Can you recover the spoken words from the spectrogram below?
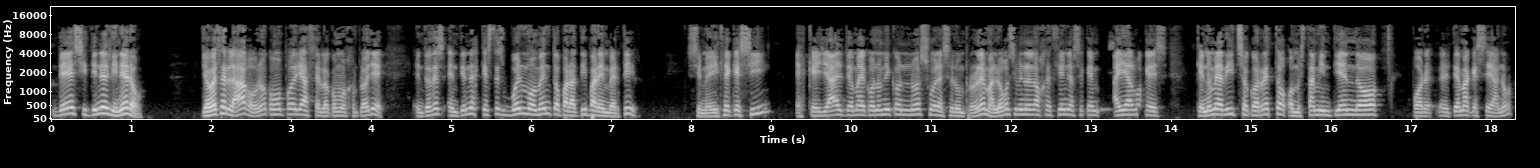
de si tiene el dinero. Yo a veces la hago, ¿no? ¿Cómo podría hacerlo? Como ejemplo, oye, entonces entiendes que este es buen momento para ti para invertir. Si me dice que sí, es que ya el tema económico no suele ser un problema. Luego, si viene la objeción, ya sé que hay algo que es que no me ha dicho correcto o me está mintiendo por el tema que sea, ¿no?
